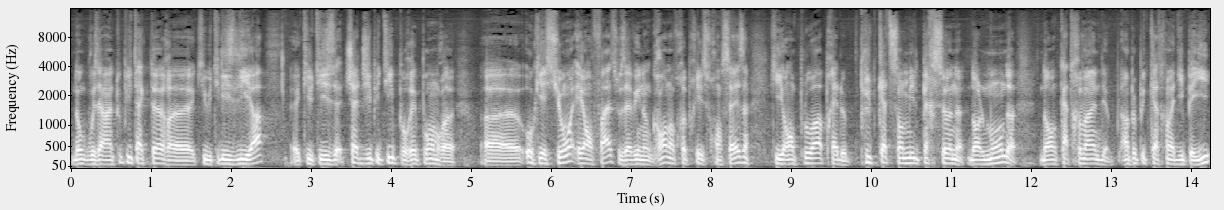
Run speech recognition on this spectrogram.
Donc, vous avez un tout petit acteur euh, qui utilise l'IA, euh, qui utilise ChatGPT pour répondre aux questions. Et en face, vous avez une grande entreprise française qui emploie près de plus de 400 000 personnes dans le monde, dans 80, un peu plus de 90 pays.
